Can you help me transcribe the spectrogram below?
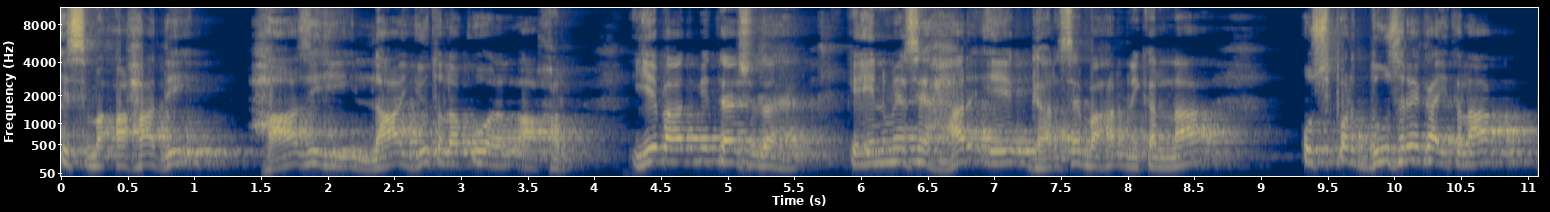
اسم احادی حاضی لا یطلق الآخر یہ بات بھی طے شدہ ہے کہ ان میں سے ہر ایک گھر سے باہر نکلنا اس پر دوسرے کا اطلاق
